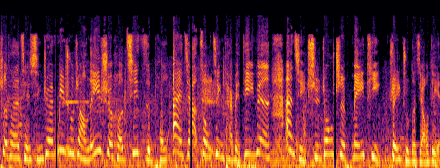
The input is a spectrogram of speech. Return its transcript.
涉台的前行政秘书长林义士和妻子彭爱佳走进台北地院，案情始终是媒体追逐的焦点。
